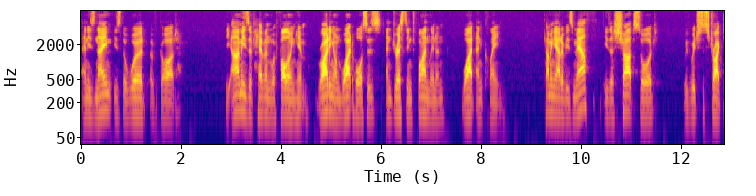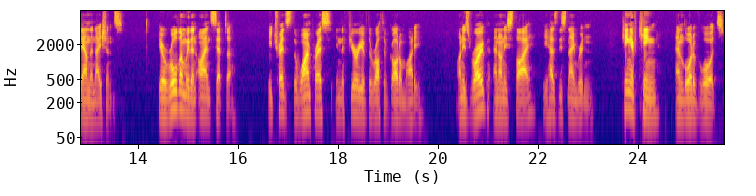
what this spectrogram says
and his name is the Word of God. The armies of heaven were following him, riding on white horses and dressed in fine linen, white and clean. Coming out of his mouth is a sharp sword with which to strike down the nations. He'll rule them with an iron scepter. He treads the winepress in the fury of the wrath of God Almighty. On his robe and on his thigh, he has this name written King of Kings and Lord of Lords.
